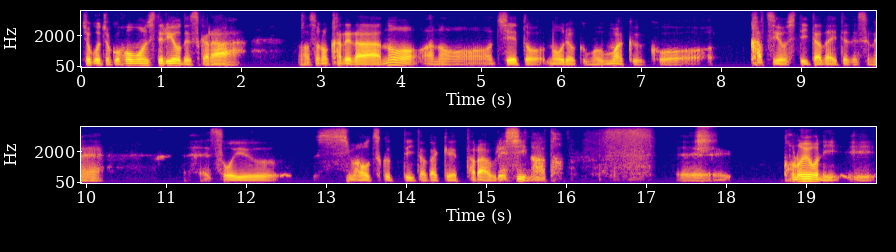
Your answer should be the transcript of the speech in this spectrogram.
ちょこちょこ訪問してるようですから、まあ、その彼らのあの知恵と能力もうまくこう活用していただいてですね、そういう島を作っていただけたら嬉しいなと。えーこのように、えー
